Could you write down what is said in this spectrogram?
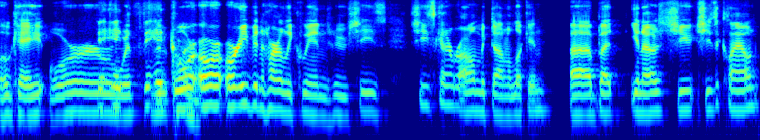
Okay, or the, with the, or, or or even Harley Quinn, who she's she's kind of Ronald McDonald looking, uh, but you know she she's a clown.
